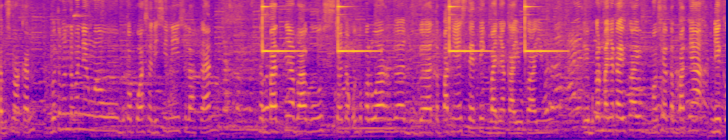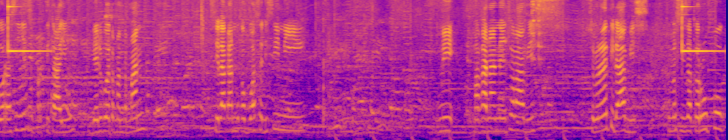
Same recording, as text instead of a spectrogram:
Habis makan. Buat teman-teman yang mau buka puasa di sini silahkan. Tempatnya bagus, cocok untuk keluarga juga. Tempatnya estetik, banyak kayu-kayu. Eh bukan banyak kayu-kayu, maksudnya tempatnya dekorasinya seperti kayu. Jadi buat teman-teman silakan buka puasa di sini. Ini makanannya coba habis. Sebenarnya tidak habis, cuma sisa kerupuk,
